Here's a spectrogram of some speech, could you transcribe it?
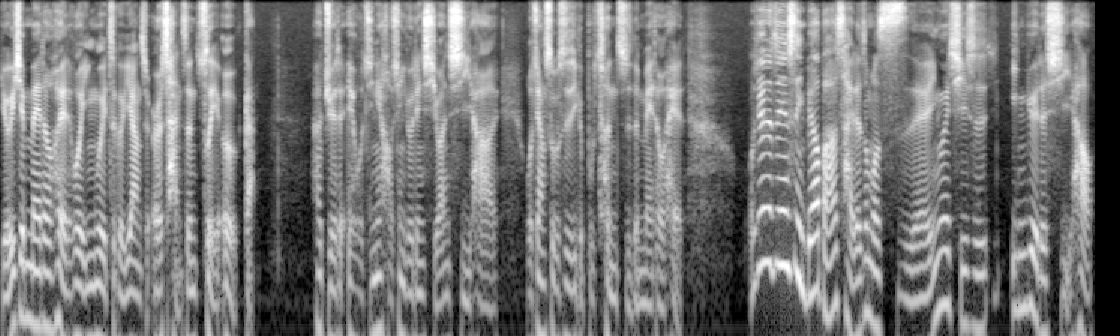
有一些 metal head 会因为这个样子而产生罪恶感，他觉得，哎，我今天好像有点喜欢嘻哈，我这样是不是一个不称职的 metal head？我觉得这件事情不要把它踩得这么死诶，因为其实音乐的喜好，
